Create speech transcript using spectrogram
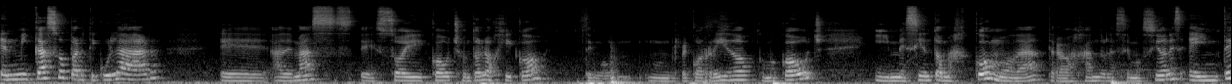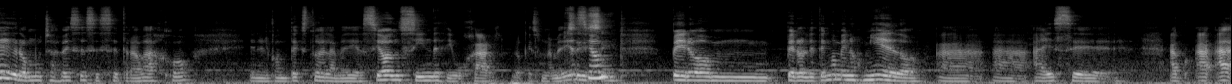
En mi caso particular, eh, además eh, soy coach ontológico, tengo un, un recorrido como coach y me siento más cómoda trabajando las emociones e integro muchas veces ese trabajo en el contexto de la mediación sin desdibujar lo que es una mediación Sí, sí. pero, mm, pero le tengo menos miedo a, a- a ese a- a- a-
